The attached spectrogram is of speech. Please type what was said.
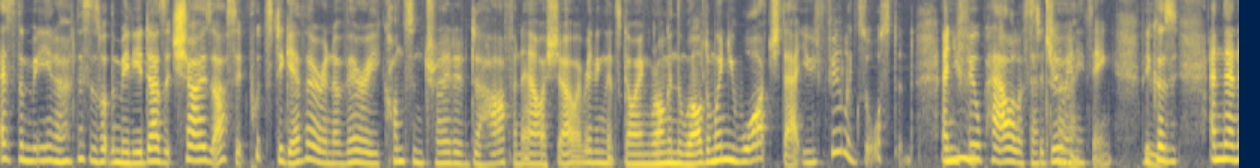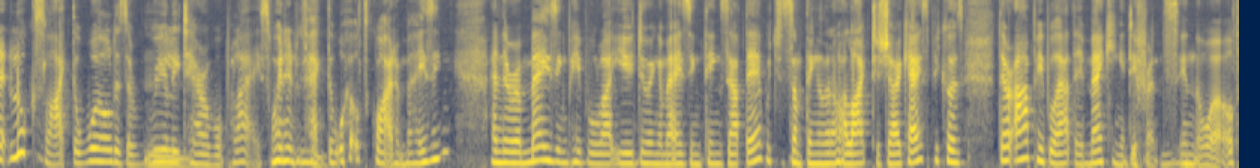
as the you know, this is what the media does. It shows us. It puts together in a very concentrated half an hour show everything that's going wrong in the world. And when you watch that, you feel exhausted and you feel powerless to Mm. do right. Mm. anything because. And then it looks like the world is a really terrible place when in Mm. fact the world's quite amazing, and there are amazing people like you doing amazing things out there, which is something that I like to showcase because there are people out there making a difference Mm. in the world.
